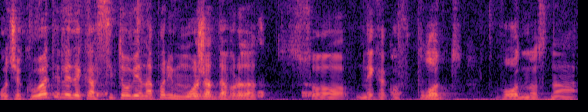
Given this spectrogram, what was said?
Очекувате ли дека сите овие напори можат да вродат со некаков плод во однос на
